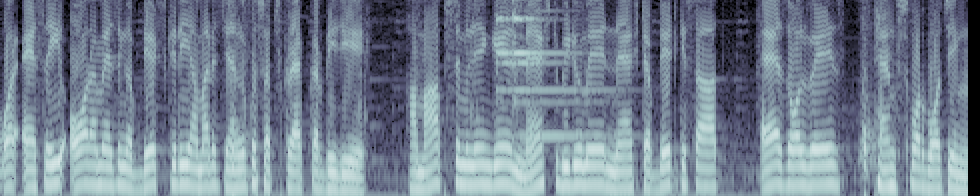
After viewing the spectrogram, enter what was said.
और ऐसे ही और अमेजिंग अपडेट्स के लिए हमारे चैनल को सब्सक्राइब कर दीजिए। हम आपसे मिलेंगे नेक्स्ट वीडियो में नेक्स्ट अपडेट के साथ। As always thanks for watching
